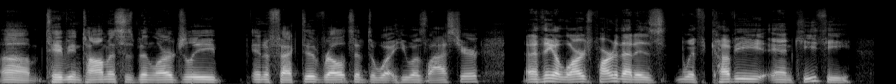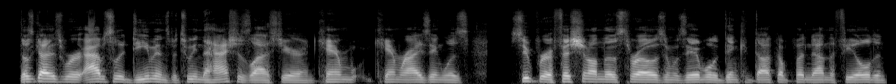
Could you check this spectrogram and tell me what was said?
Um, Tavion Thomas has been largely ineffective relative to what he was last year. And I think a large part of that is with Covey and Kuithe. Those guys were absolute demons between the hashes last year, and Cam Cam Rising was super efficient on those throws and was able to dink and duck up and down the field, and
